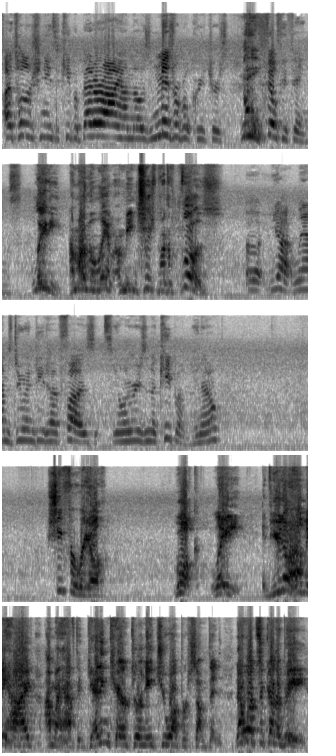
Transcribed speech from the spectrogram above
I told her she needs to keep a better eye on those miserable creatures. No! Filthy things. Lady, I'm on the lamb. I'm being chased by the fuzz! Uh, yeah, lambs do indeed have fuzz. It's the only reason to keep them, you know? She for real? Look, lady, if you don't help me hide, I'm gonna have to get in character and eat you up or something. Now what's it gonna be?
